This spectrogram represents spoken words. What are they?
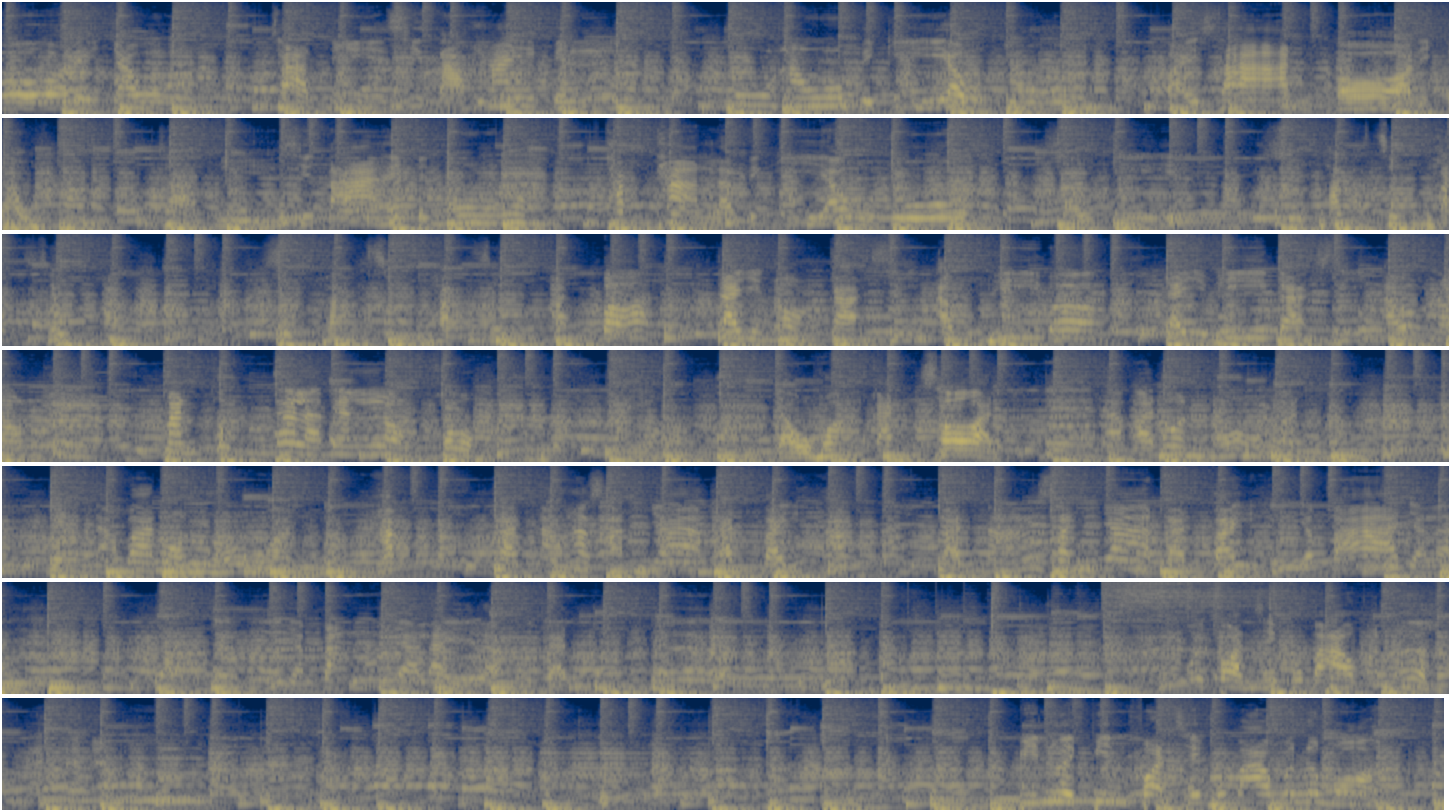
บ่ได้เจ้า ชาตินี้สิตาให้เป็นหมูเฮาไปเกี่ยวจูไปซานบ่ได้เจ้า ชาตินี้สิตาให้เป็นหมูทำทานแล้วไปเกี่ยวอยู่เสาทีสุภักสุภักสุภักสุภักสุภักสุภักบ่ได้น้องกะสิเอาพี่บ่ได้พี่กะสิเอาน้องให้มันทุกนั่นละแม่นลองโคในห้องเจ้าห้องกันซ่อนแม่นาบ้านนน ยปีนป้อนใส่ผู้บ่าวกันเด้อหมอ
